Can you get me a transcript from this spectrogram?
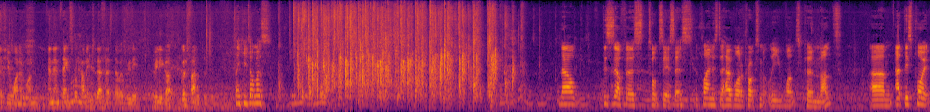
if you wanted one. And then thanks for coming to DevFest. That was really, really good. Good fun. Thank you, Thomas. Now, this is our first Talk CSS. The plan is to have one approximately once per month. Um, at this point,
